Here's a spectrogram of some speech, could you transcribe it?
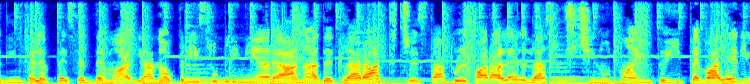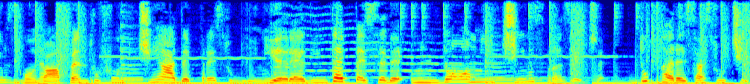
din PSD Marian Opri subliniere Ana a declarat ce statul paralel l-a susținut mai întâi pe Valeriu Zgonea pentru funcția de presubliniere din TPSD în 2015, după care s-a sucit,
